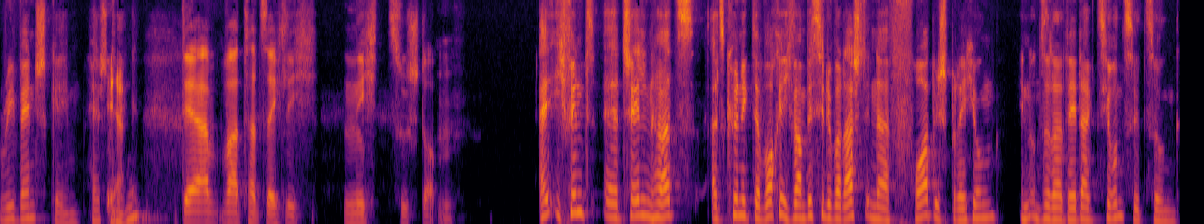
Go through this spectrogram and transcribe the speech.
Revenge Game, Hashtag. Ja, der war tatsächlich nicht zu stoppen. Äh, ich finde äh, Jalen Hurts als König der Woche, ich war ein bisschen überrascht in der Vorbesprechung in unserer Redaktionssitzung,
